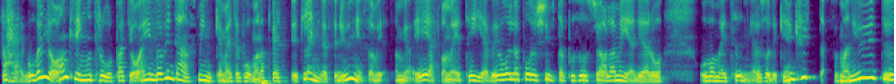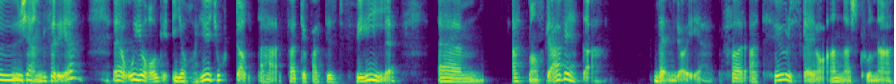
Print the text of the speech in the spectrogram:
För här går väl jag omkring och tror på att jag, jag behöver inte ens sminka mig på mig något vettigt längre. För det är ju ingen som vet vem jag är. Att vara med i TV och hålla på och tjuta på sociala medier och, och vara med i tidningar och så. Det kan ju kvitta för man är ju inte känd för det. Eh, och jag, jag har ju gjort allt det här för att jag faktiskt vill um, att man ska veta vem jag är. För att hur ska jag annars kunna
